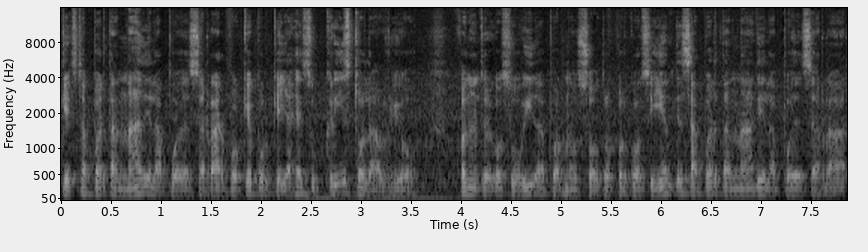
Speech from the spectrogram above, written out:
que esta puerta nadie la puede cerrar. ¿Por qué? Porque ya Jesucristo la abrió cuando entregó su vida por nosotros. Por consiguiente, esa puerta nadie la puede cerrar.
